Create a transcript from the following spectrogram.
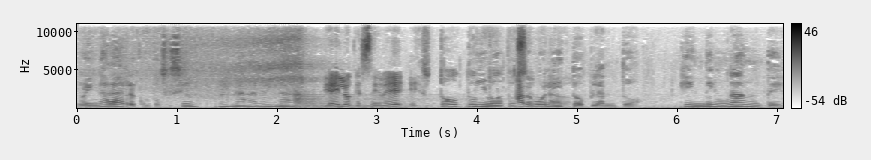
no hay nada de recomposición, no hay nada, no hay nada. Y ahí lo que se ve es todo, Ni todo un arbolito plantó. Qué indignante.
